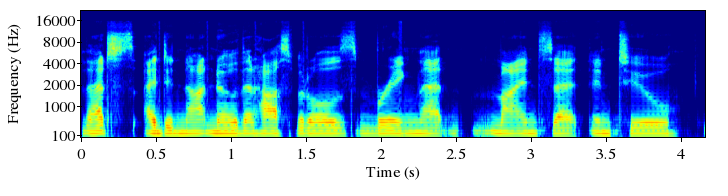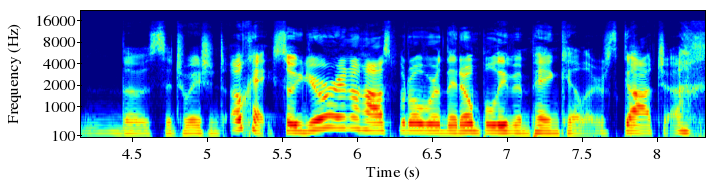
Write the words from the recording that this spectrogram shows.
that's, I did not know that hospitals bring that mindset into those situations. Okay. So you're in a hospital where they don't believe in painkillers. Gotcha.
